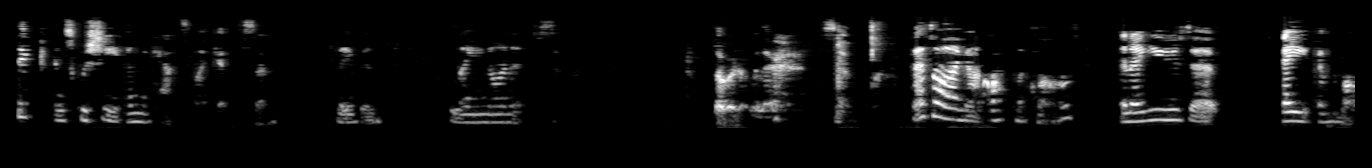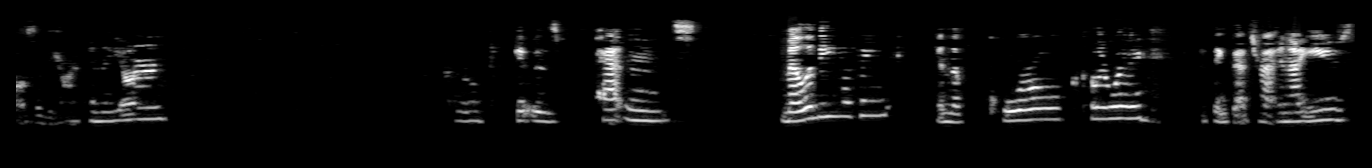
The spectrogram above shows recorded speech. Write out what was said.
thick and squishy and the cats like it, so they've been laying on it. So throw it over there. So that's all I got off my claws. And I used uh, eight of the balls of yarn. And the yarn, well, it was Patons Melody, I think, in the coral colorway. I think that's right. And I used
